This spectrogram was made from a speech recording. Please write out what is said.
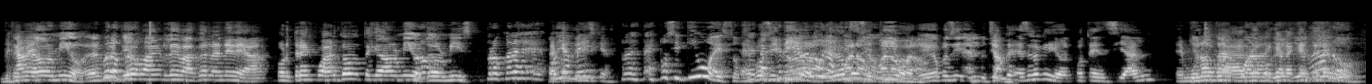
déjame- te quedas dormido. El Bueno, partido pero- va- le va con la NBA. Por tres cuartos te quedas dormido, Pero- te dormís. Pero ¿cuál es? Obviamente, pero es, positivo eso. Es positivo, yo yo. Yo Eso es lo que digo, el potencial es mucho no más alto porque a la yo- yo- gente Claro,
